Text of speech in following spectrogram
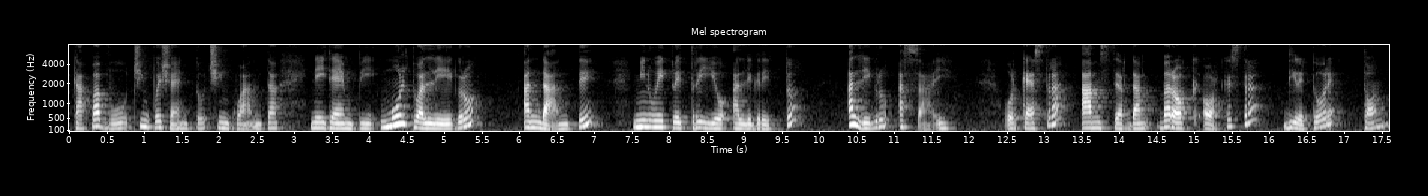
KV 550 nei tempi molto allegro, andante, minuetto e trio allegretto, allegro assai. Orchestra Amsterdam Baroque Orchestra, direttore Ton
